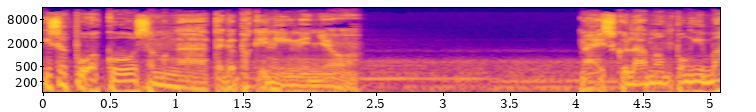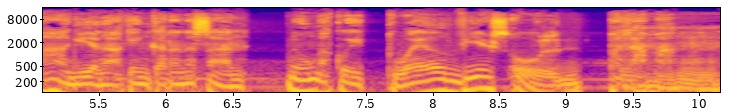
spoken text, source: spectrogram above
Isa po ako sa mga tagapakinig ninyo. Nais ko lamang pong ibahagi ang aking karanasan noong ako'y 12 years old pa lamang.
